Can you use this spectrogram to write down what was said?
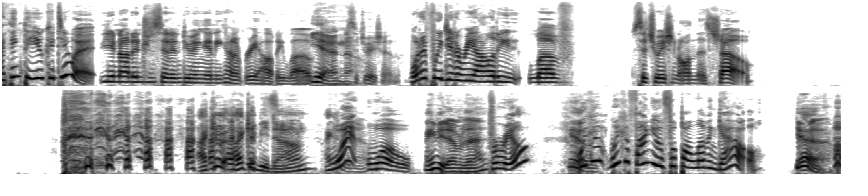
i think that you could do it you're not interested in doing any kind of reality love Yeah, no. situation what if we did a reality love situation on this show I could I could be down. I could what? Be down. Whoa! I can be down with that. For real? Yeah. We could we could find you a football loving gal. Yeah.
